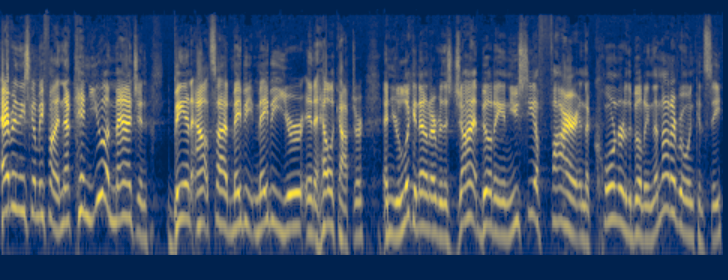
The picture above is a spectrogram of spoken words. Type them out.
Everything's going to be fine. Now, can you imagine being outside? Maybe, maybe you're in a helicopter and you're looking down over this giant building and you see a fire in the corner of the building that not everyone can see,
